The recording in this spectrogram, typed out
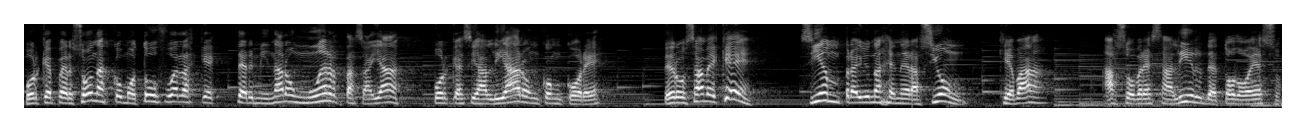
Porque personas como tú fueron las que terminaron muertas allá porque se aliaron con Coré. Pero ¿sabe qué? Siempre hay una generación que va a sobresalir de todo eso.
